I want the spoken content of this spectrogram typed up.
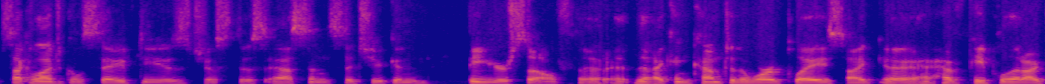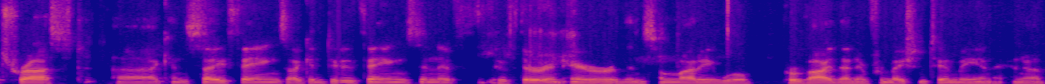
psychological safety is just this essence that you can be yourself, uh, that I can come to the workplace. I uh, have people that I trust. Uh, I can say things, I can do things, and if, if they're in error, then somebody will provide that information to me in, in a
